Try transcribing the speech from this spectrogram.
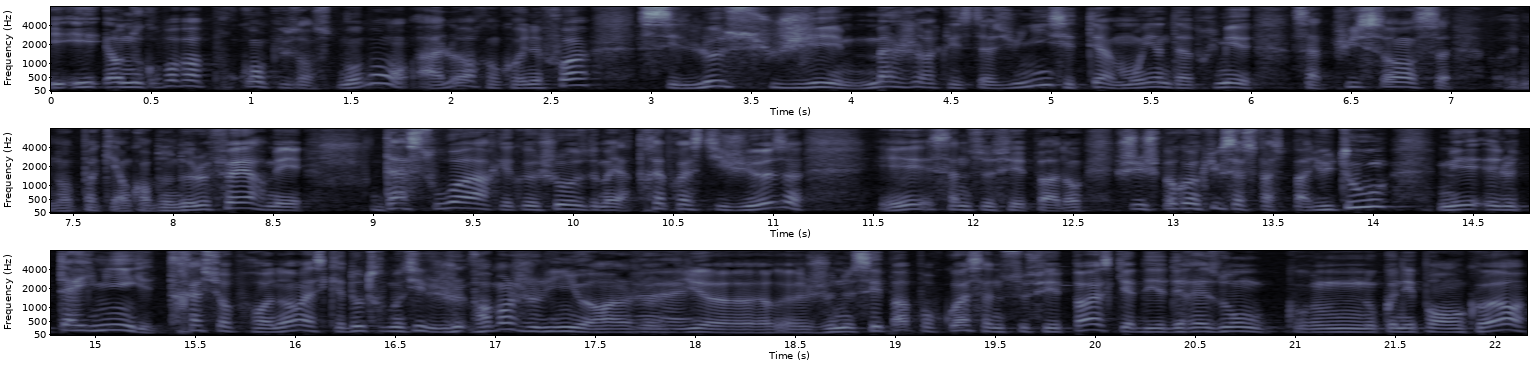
et, on ne comprend pas pourquoi en plus en ce moment, alors qu'encore une fois, c'est le sujet majeur avec les États-Unis, c'était un moyen d'imprimer sa puissance, non pas qu'il y ait encore besoin de le faire, mais d'asseoir quelque chose de manière très prestigieuse et ça ne se fait pas. Donc je ne suis pas convaincu que ça ne se fasse pas du tout, mais le timing est très surprenant. Est-ce qu'il y a d'autres motifs? Vraiment, je l'ignore. Hein. je, euh, je ne sais pas pourquoi ça ne se fait pas. Est-ce qu'il y a des, des raisons qu'on ne connaît pas encore?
